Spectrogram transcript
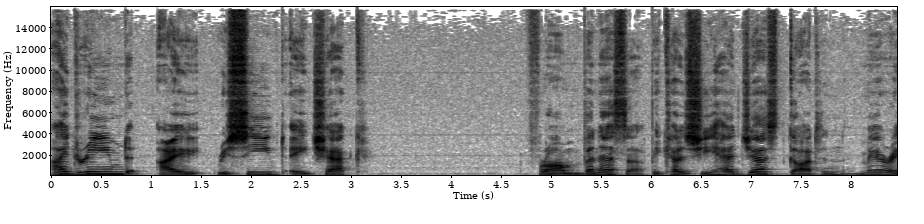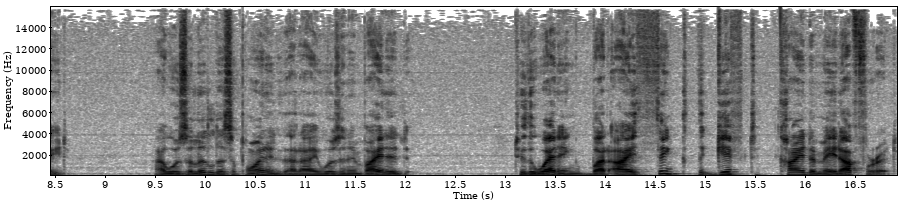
I dreamed I received a check from Vanessa because she had just gotten married. I was a little disappointed that I wasn't invited to the wedding, but I think the gift kind of made up for it.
